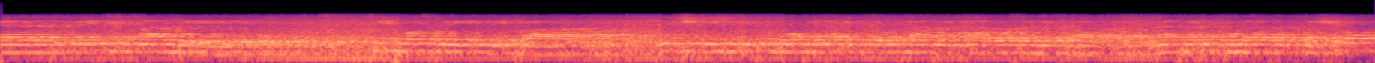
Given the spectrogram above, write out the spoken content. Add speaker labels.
Speaker 1: And next Monday, he was playing iba, which means ito mo na ito and araw sa iba, namin mula ng stasyon,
